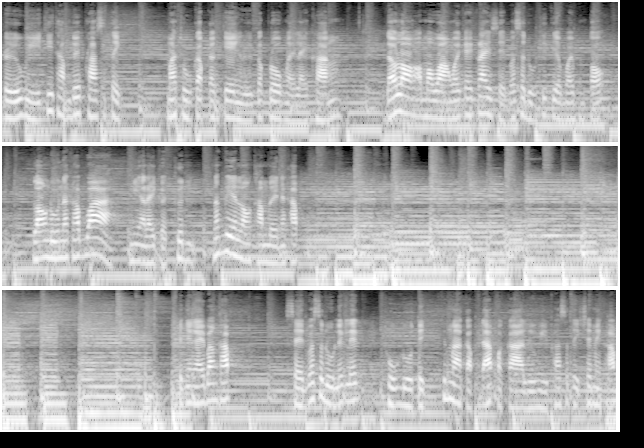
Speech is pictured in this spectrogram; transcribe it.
หรือหวีที่ทำด้วยพลาสติก มาถูกับกางเกงหรือกระโปรงหลาย ๆ ครั้ง แล้วลองเอามาวางไว้ใกล้ ๆ เศษวัสดุที่เตรียมไว้บนโต๊ะ ลองดูนะครับว่ามีอะไรเกิดขึ้นนักเรียนลองทำเลยนะครับเป็นยังไงบ้างครับ เศษวัสดุเล็กๆ ถูกดูดติดขึ้นมากับด้ามปากกาหรือหวีพลาสติกใช่ไหมครับ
